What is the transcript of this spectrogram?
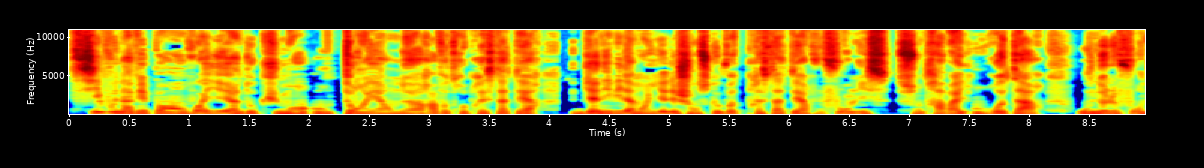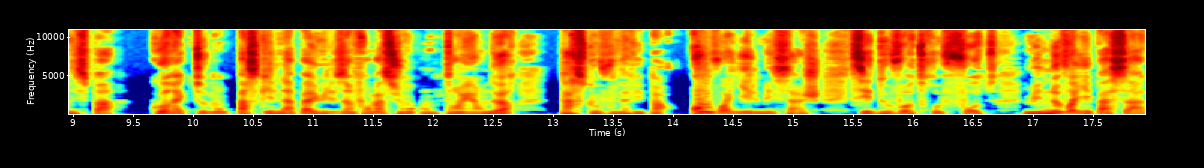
Si vous n'avez pas envoyé un document en temps et en heure à votre prestataire, bien évidemment, il y a des chances que votre prestataire vous fournisse son travail en retard ou ne le fournisse pas correctement parce qu'il n'a pas eu les informations en temps et en heure, parce que vous n'avez pas envoyé le message. C'est de votre faute, mais ne voyez pas ça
